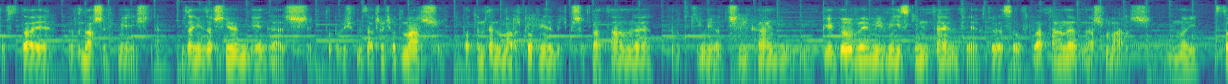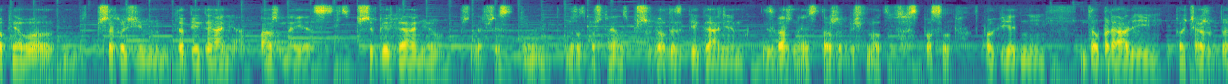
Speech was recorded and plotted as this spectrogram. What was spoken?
powstaje w naszych mięśniach. Zanim zaczniemy biegać, powinniśmy zacząć od marszu. Potem ten marsz powinien być przeplatany krótkimi odcinkami biegowymi w niskim tempie, które są wplatane w nasz marsz. No i stopniowo przechodzimy do biegania. Ważne jest przy bieganiu, przede wszystkim rozpoczynając przygodę z bieganiem, jest ważne jest to, żebyśmy w sposób odpowiedni dobrali chociażby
